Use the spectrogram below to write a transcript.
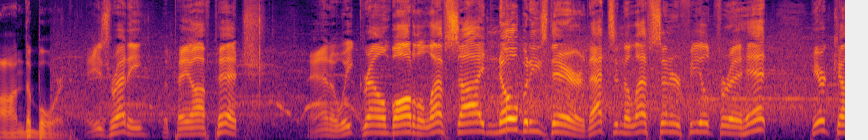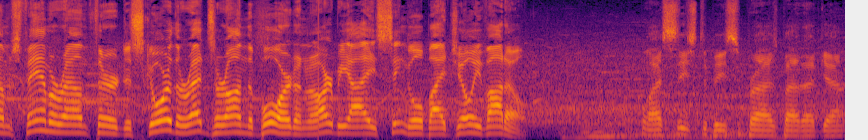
on the board. He's ready. The payoff pitch. And a weak ground ball to the left side. Nobody's there. That's in the left center field for a hit. Here comes Pham around third to score. The Reds are on the board on an RBI single by Joey Votto. Well, I cease to be surprised by that guy.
